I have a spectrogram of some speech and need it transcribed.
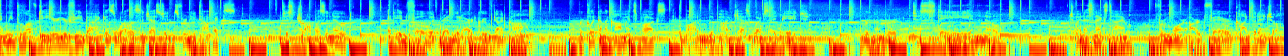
And we'd love to hear your feedback as well as suggestions for new topics. Just drop us a note at info at redwoodartgroup.com or click on the comments box at the bottom of the podcast website page. Remember to stay in the know. Join us next time for more Art Fair Confidential.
